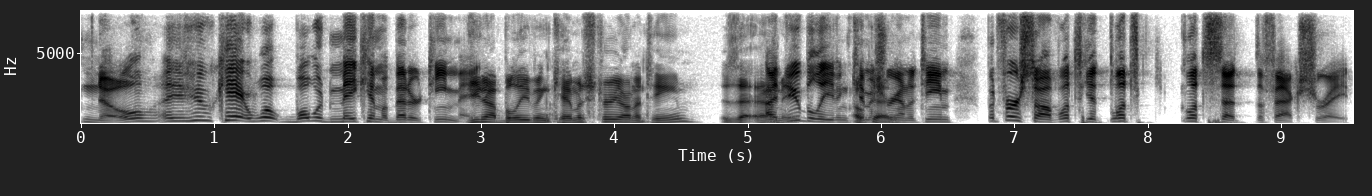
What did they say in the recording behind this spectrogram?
No. Uh, who cares? What what would make him a better teammate? Do you not believe in chemistry on a team? Is that I, I mean, do believe in chemistry okay. on a team, but first off, let's get let's let's set the facts straight.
